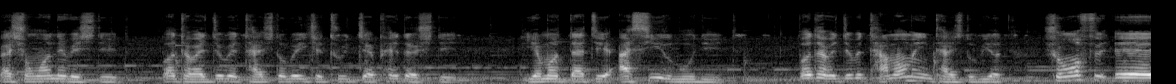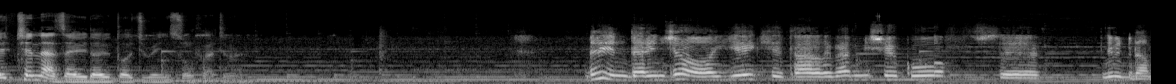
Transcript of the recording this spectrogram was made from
و شما نوشتید با توجه به تجربه ای که تو جبهه داشتید یه مدتی اسیر بودید با توجه به تمام این تجربیات شما ف... چه نظری دارید راجع به این صحبت من؟ ببین در اینجا یک تقریبا میشه گفت نمی‌دونم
